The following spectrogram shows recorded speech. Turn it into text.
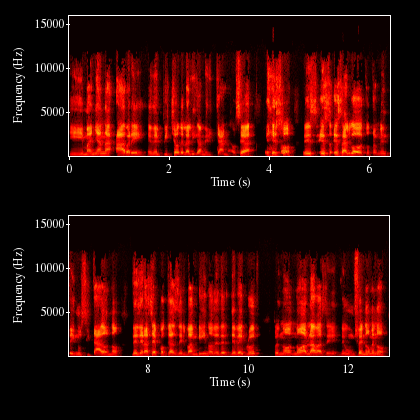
y mañana abre en el pichó de la Liga Americana. O sea, eso es, es, es algo totalmente inusitado, ¿no? Desde las épocas del bambino de, de, de Babe Ruth, pues no, no hablabas de, de un fenómeno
